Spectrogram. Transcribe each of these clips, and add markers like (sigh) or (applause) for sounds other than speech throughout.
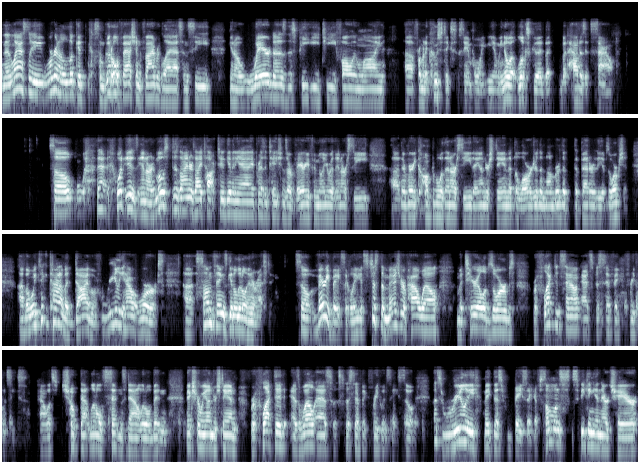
And then lastly, we're going to look at (laughs) some good old-fashioned fiberglass and see you know, where does this PET fall in line uh, from an acoustics standpoint? You know, we know it looks good, but but how does it sound? So that what is NRC? Most designers I talk to giving AIA presentations are very familiar with NRC. Uh, they're very comfortable with NRC. They understand that the larger the number, the, the better the absorption. Uh, but when we take a kind of a dive of really how it works, uh, some things get a little interesting. So very basically, it's just the measure of how well material absorbs reflected sound at specific frequencies. Now let's choke that little sentence down a little bit and make sure we understand reflected as well as specific frequencies. So let's really make this basic. If someone's speaking in their chair,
